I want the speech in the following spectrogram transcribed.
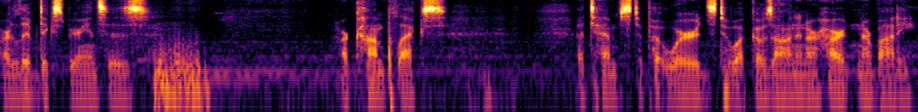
our lived experiences, our complex attempts to put words to what goes on in our heart and our body.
